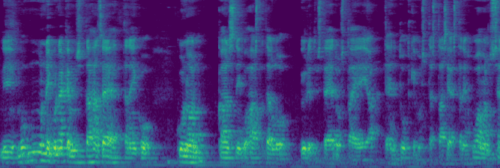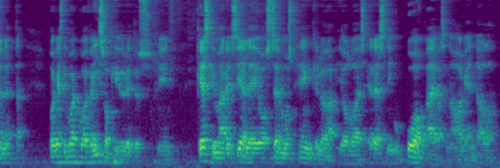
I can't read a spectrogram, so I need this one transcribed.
niin mun, mun niin kuin näkemys tähän se, että niin kuin, kun on kans niin kuin haastatellut yritysten edustajia ja tehnyt tutkimusta tästä asiasta, niin huomannut sen, että oikeasti vaikka aika isokin yritys, niin keskimäärin siellä ei ole semmoista henkilöä, jolla olisi edes niin kuin puolipäiväisenä agendalla,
